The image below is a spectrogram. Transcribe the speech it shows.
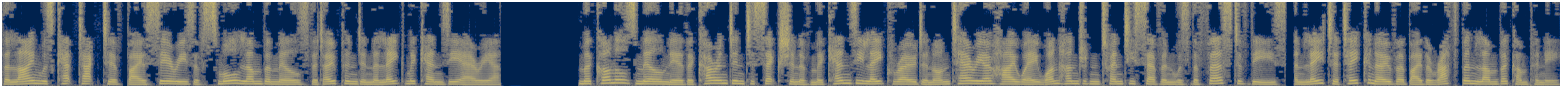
The line was kept active by a series of small lumber mills that opened in the Lake Mackenzie area. McConnell's Mill near the current intersection of Mackenzie Lake Road and Ontario Highway 127 was the first of these, and later taken over by the Rathbun Lumber Company.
